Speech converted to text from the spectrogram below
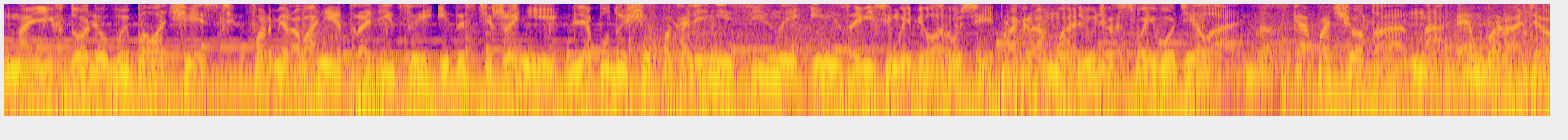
На их долю выпала честь – формирование традиций и достижений для будущих поколений сильной и независимой Беларуси. Программа о людях своего дела. Доска почета на МВ Радио.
